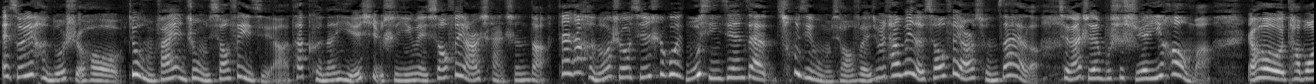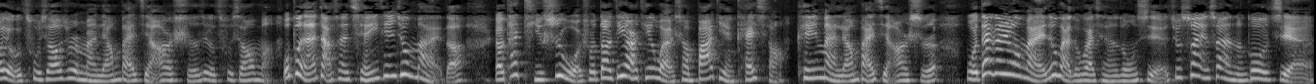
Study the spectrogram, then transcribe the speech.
哎，所以很多时候，就我们发现这种消费节啊，它可能也许是因为消费而产生的，但是它很多时候其实是会无形间在促进我们消费，就是它为了消费而存在了。前段时间不是十月一号嘛，然后淘宝有个促销，就是满两百减二十的这个促销嘛。我本来打算前一天就买的，然后他提示我说到第二天天晚上八点开抢，可以买两百减二十，我大概要买六百多块钱的东西，就算一算能够减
